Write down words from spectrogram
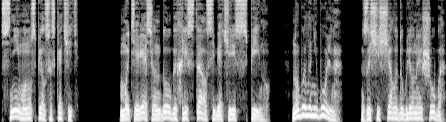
с ним он успел соскочить. Матерясь, он долго хлестал себя через спину, но было не больно, защищала дубленая шуба,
